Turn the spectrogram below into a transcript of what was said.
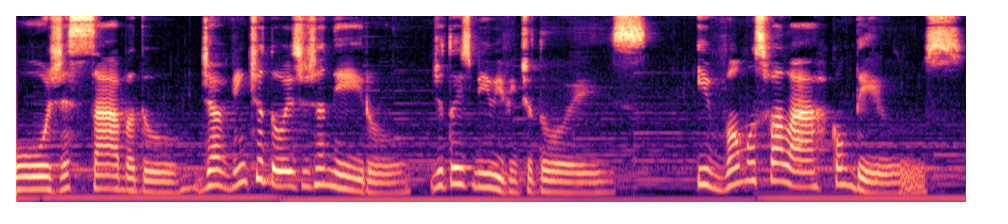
Hoje é sábado, dia 22 de janeiro de 2022 e vamos falar com Deus.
